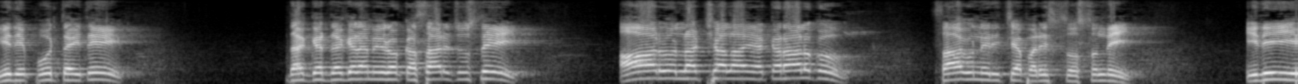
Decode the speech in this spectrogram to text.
ఇది పూర్తయితే దగ్గర దగ్గర మీరు ఒక్కసారి చూస్తే ఆరు లక్షల ఎకరాలకు సాగునీరిచ్చే పరిస్థితి వస్తుంది. ఇది ఈ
